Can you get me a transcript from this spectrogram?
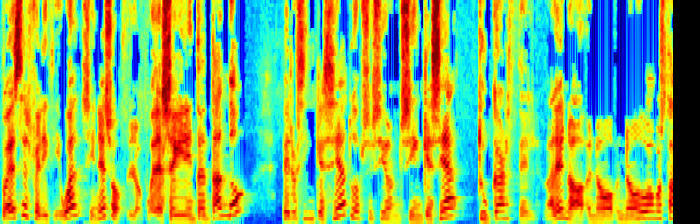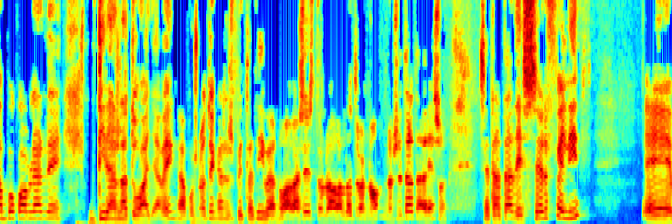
puedes ser feliz igual, sin eso, lo puedes seguir intentando, pero sin que sea tu obsesión, sin que sea tu cárcel, ¿vale? No, no, no vamos tampoco a hablar de tirar la toalla, venga, pues no tengas expectativas, no hagas esto, no hagas lo otro, no, no se trata de eso. Se trata de ser feliz eh,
